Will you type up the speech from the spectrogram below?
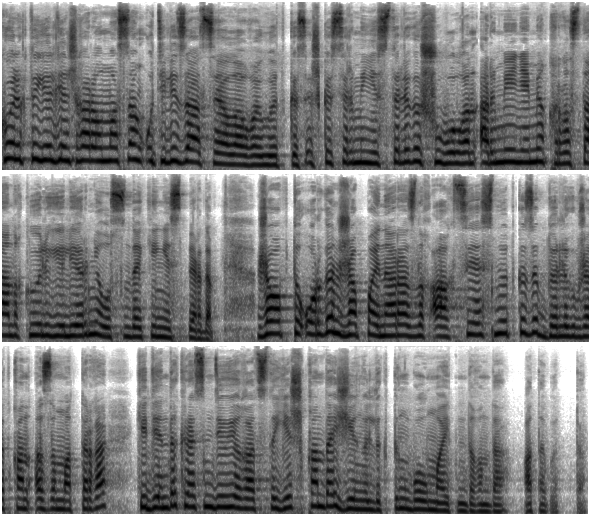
Көлікті елден шығара алмасаң, утилизациялауға өткіз. Ішкі істер министрлігі шу болған Армения мен Қырғызстандық көлік иелеріне осындай кеңес берді. Жауапты орган жаппай наразылық акциясын өткізіп, дүрлігіп жатқан азаматтарға кедендік рәсімдеуге қатысты ешқандай жеңілдіктің болмайтындығында атап өтті.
